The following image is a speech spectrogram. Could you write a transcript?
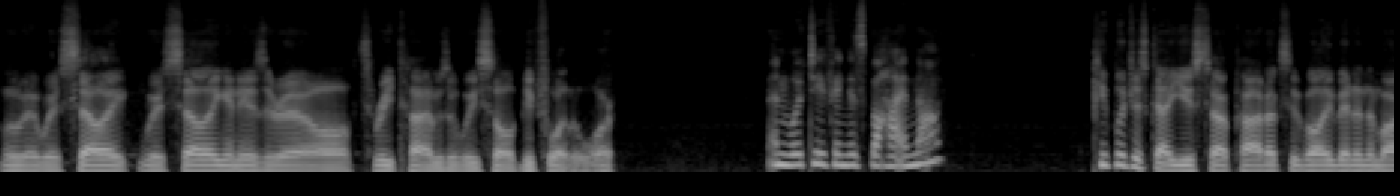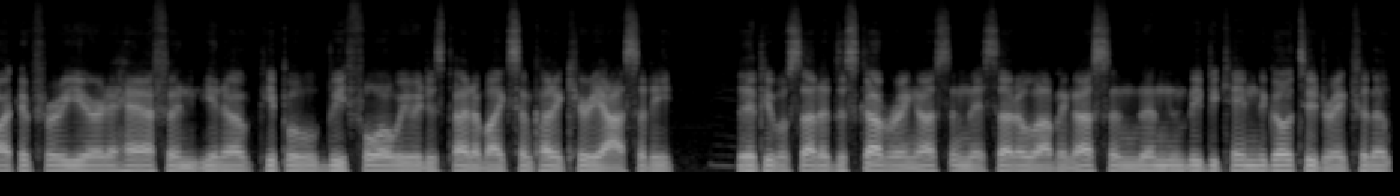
We're, we're selling, we're selling in Israel three times what we sold before the war. And what do you think is behind that? people just got used to our products. We've only been in the market for a year and a half, and you know, people before we were just kind of like some kind of curiosity. Mm. Then people started discovering us, and they started loving us, and then we became the go-to drink for them.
